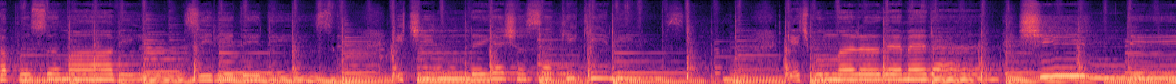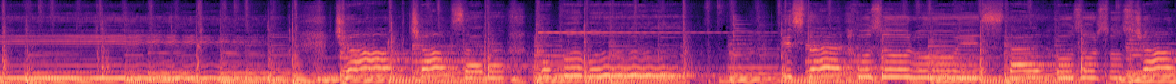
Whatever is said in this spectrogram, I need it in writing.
Kapısı mavi zili deniz. İçinde yaşasak ikimiz. Geç bunları demeden şimdi İster huzurlu ister huzursuz çal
